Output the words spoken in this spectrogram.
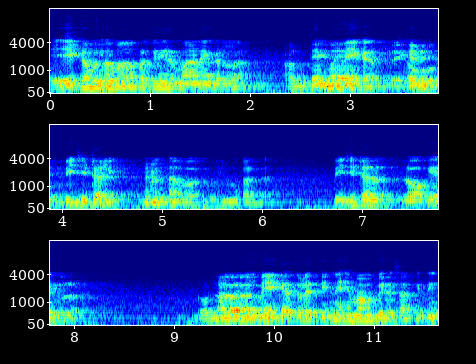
ඒකම තමා ප්‍රතිනිර්මාණය කරලා අලුතෙන්ම මේක ඇතුළ. ඒ ඔව්. ඩිජිටලි මොකක්ද ඩිජිටල් ලෝකය තුළ. ගොඩනගලා මේක ඇතුළේ තින්න හෙමම පිරිසක්. ඉතින්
